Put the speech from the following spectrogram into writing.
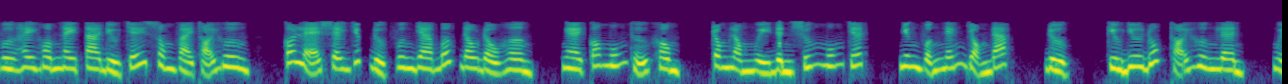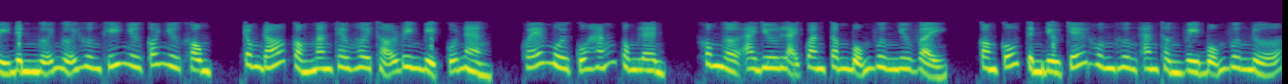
vừa hay hôm nay ta điều chế xong vài thỏi hương, có lẽ sẽ giúp được vương gia bớt đau đầu hơn, ngài có muốn thử không, trong lòng Ngụy Đình sướng muốn chết, nhưng vẫn nén giọng đáp, được, Kiều Dư đốt thỏi hương lên, Ngụy Đình ngửi ngửi hương khí như có như không, trong đó còn mang theo hơi thở riêng biệt của nàng, khóe môi của hắn cong lên, không ngờ A Dư lại quan tâm bổn vương như vậy, còn cố tình điều chế huân hương an thần vì bổn vương nữa,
